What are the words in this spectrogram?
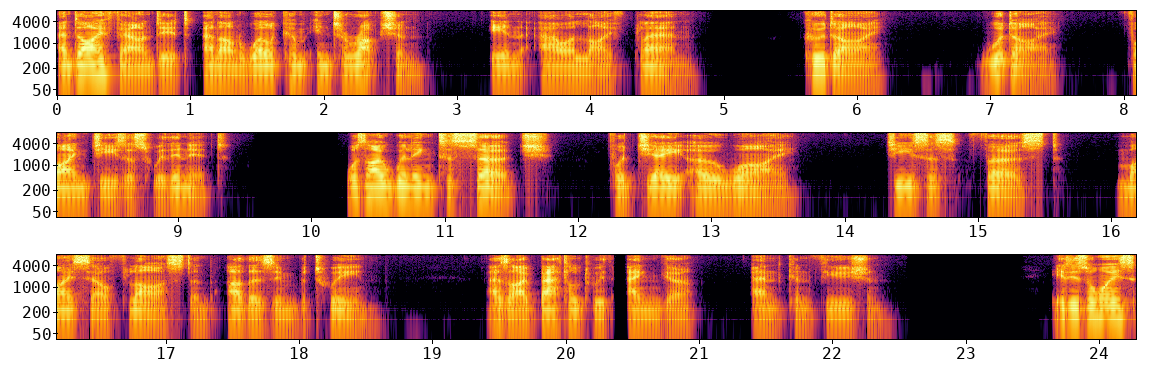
and I found it an unwelcome interruption in our life plan. Could I, would I find Jesus within it? Was I willing to search for J O Y, Jesus first, myself last, and others in between, as I battled with anger and confusion? It is always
